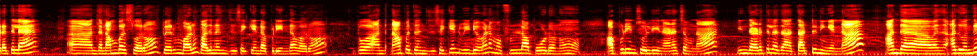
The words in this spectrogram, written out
இடத்துல அந்த நம்பர்ஸ் வரும். பெரும்பாலும் பதினஞ்சு செகண்ட் அப்படின்னு தான் வரும். இப்போது அந்த நாற்பத்தஞ்சு செகண்ட் வீடியோவை நம்ம ஃபுல்லாக போடணும் அப்படின்னு சொல்லி நினச்சோம்னா இந்த இடத்துல த தட்டுனீங்கன்னா அந்த அது வந்து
